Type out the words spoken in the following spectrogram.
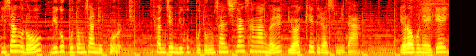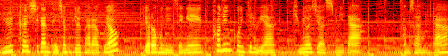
이상으로 미국 부동산 리포트, 현재 미국 부동산 시장 상황을 요약해 드렸습니다. 여러분에게 유익한 시간 되셨길 바라고요. 여러분 인생의 터닝 포인트를 위한 김효지였습니다. 감사합니다.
